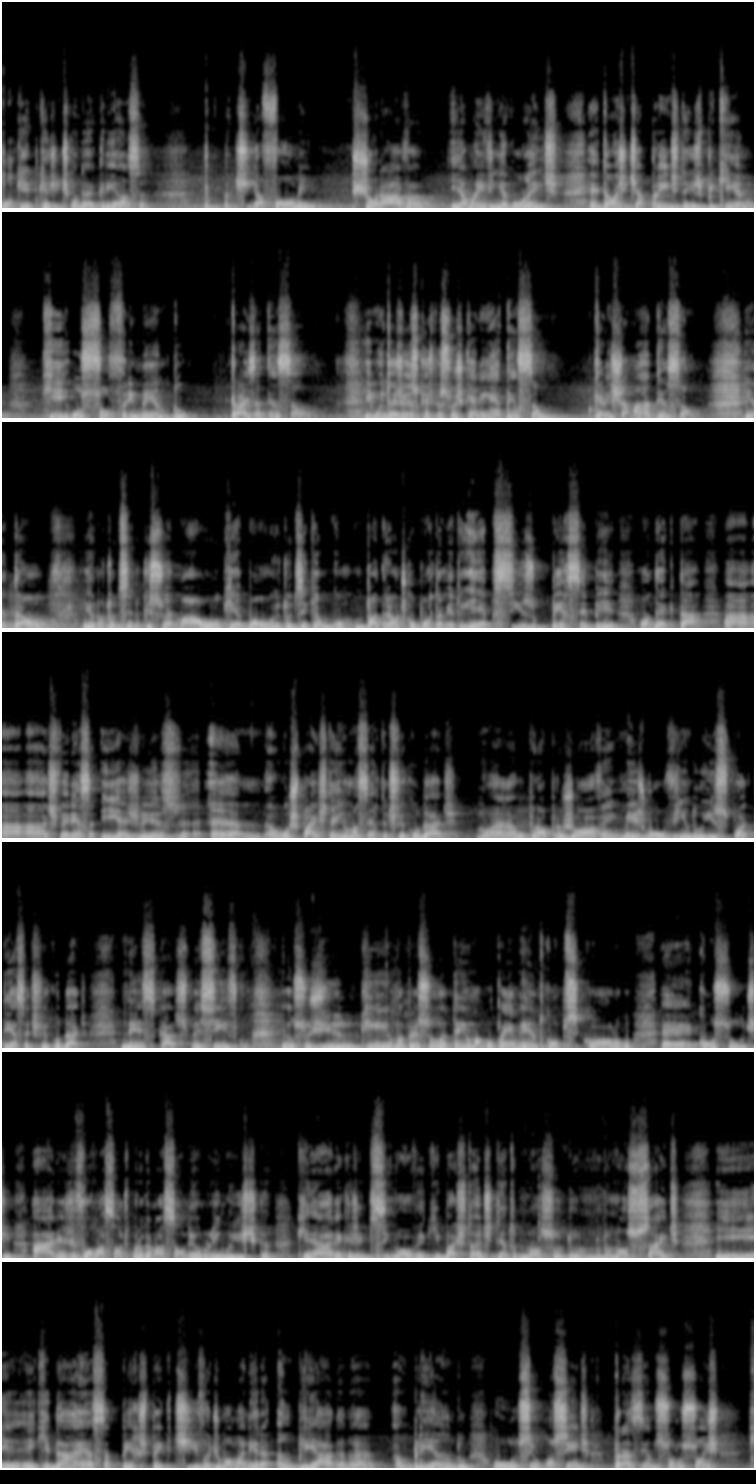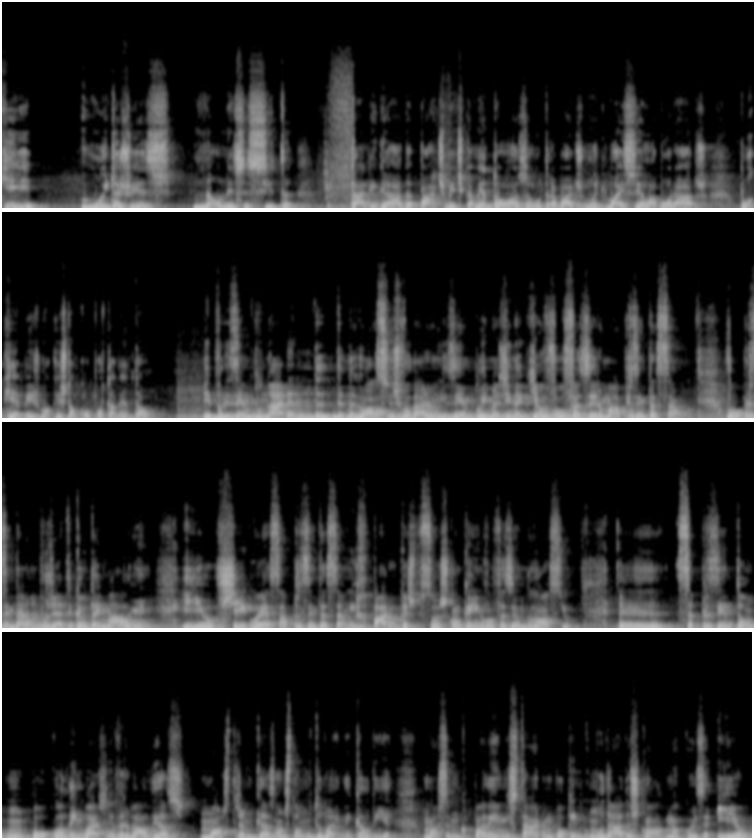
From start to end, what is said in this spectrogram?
Por quê? Porque a gente, quando era criança, tinha fome, chorava e a mãe vinha com leite. Então a gente aprende desde pequeno que o sofrimento traz atenção. E muitas vezes o que as pessoas querem é atenção querem chamar a atenção. Então, eu não estou dizendo que isso é mal ou que é bom, eu estou dizendo que é um, um, padrão de comportamento e é preciso perceber onde é que está a, a, a, diferença. E às vezes é, os pais têm uma certa dificuldade, não é? O próprio jovem, mesmo ouvindo isso, pode ter essa dificuldade. Nesse caso específico, eu sugiro que uma pessoa tenha um acompanhamento com um psicólogo, é, consulte áreas de formação de programação neurolinguística, que é a área que a gente desenvolve aqui bastante dentro do nosso do do, do nosso site e, e, que dá essa perspectiva de uma maneira ampliada, né? ampliando o seu consciente, trazendo soluções que muitas vezes não necessita estar tá ligada à parte medicamentosa ou trabalhos muito mais elaborados, porque é mesmo uma questão comportamental. E, por exemplo, na área de negócios, vou dar um exemplo. Imagina que eu vou fazer uma apresentação, vou apresentar um projeto que eu tenho a alguém. E eu chego a essa apresentação e reparo que as pessoas com quem eu vou fazer o um negócio eh, se apresentam um pouco, a linguagem verbal deles mostra-me que eles não estão muito bem naquele dia, mostra-me que podem estar um pouco incomodados com alguma coisa. E eu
